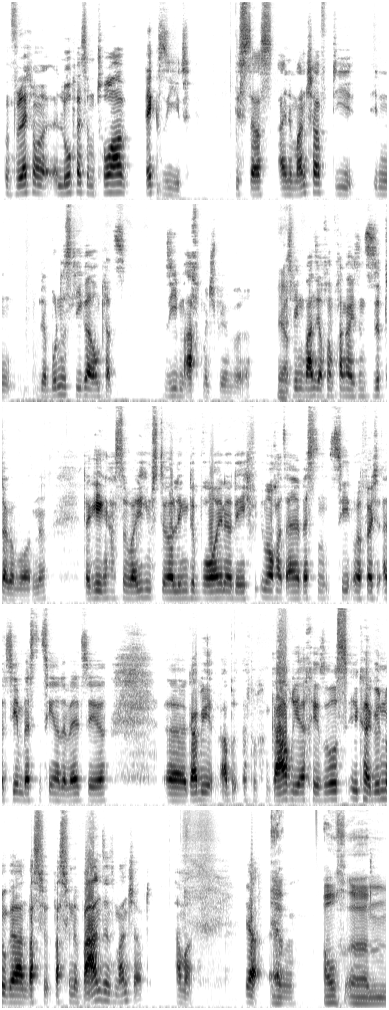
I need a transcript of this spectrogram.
und vielleicht noch Lopez im Tor wegsieht, ist das eine Mannschaft, die in der Bundesliga um Platz 7, 8 mitspielen würde. Ja. Deswegen waren sie auch in Frankreich sind sie Siebter geworden. Ne? Dagegen hast du Raheem Sterling, De Bruyne, den ich immer auch als einer der besten zehn oder vielleicht als den besten Zehner der Welt sehe. Äh, Gabriel, Gabriel Jesus, Ilkay Gündogan, was für, was für eine Wahnsinnsmannschaft. Hammer. Ja, ja. Ähm, auch ähm,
